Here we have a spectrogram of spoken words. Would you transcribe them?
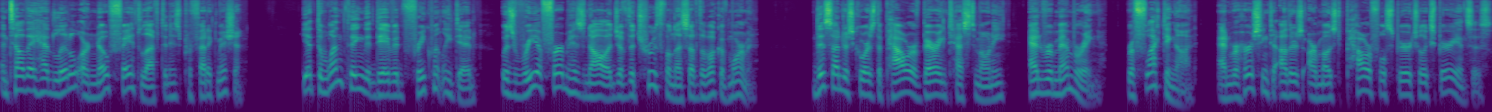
until they had little or no faith left in his prophetic mission. Yet the one thing that David frequently did was reaffirm his knowledge of the truthfulness of the Book of Mormon. This underscores the power of bearing testimony and remembering, reflecting on, and rehearsing to others our most powerful spiritual experiences.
